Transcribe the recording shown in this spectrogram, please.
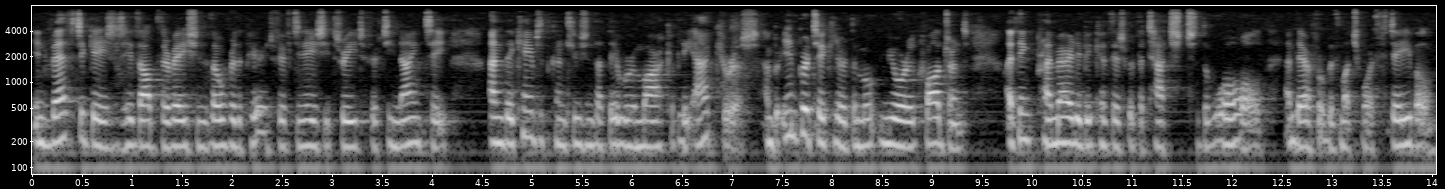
investigated his observations over the period 1583 to 1590 and they came to the conclusion that they were remarkably accurate, and in particular the mural quadrant, I think primarily because it was attached to the wall and therefore was much more stable.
